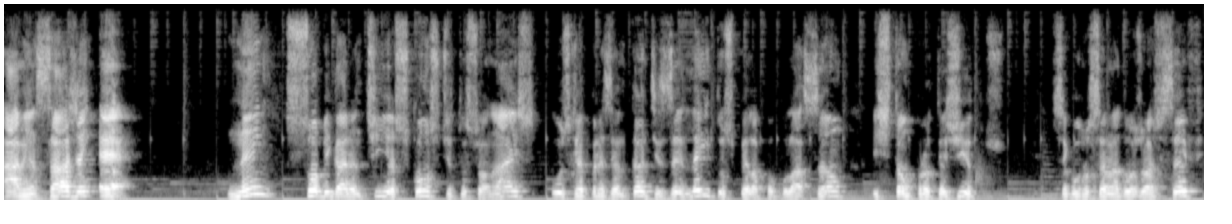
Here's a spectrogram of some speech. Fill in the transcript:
A mensagem é: nem sob garantias constitucionais os representantes eleitos pela população estão protegidos. Segundo o senador Jorge Seife,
